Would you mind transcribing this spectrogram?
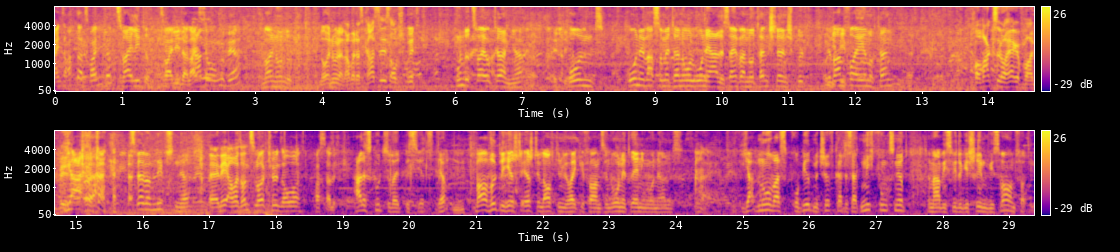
1,8er, 2 Liter? Zwei Liter, 2 Liter Leistung ungefähr. 900. 900, aber das krasse ist auf Sprit. 102 Oktan, ja. Und ohne Wassermethanol, ohne alles. Einfach nur Tankstellen, Sprit. Wir waren vorher noch tanken. Auf Achse noch hergefahren bin. Ja, das wäre mir am liebsten, ja. Äh, nee, aber sonst läuft schön sauber, passt alles. Alles gut soweit bis jetzt, ja. Mhm. War wirklich erst der erste Lauf, den wir heute gefahren sind, ohne Training, ohne alles. Ich habe nur was probiert mit Schiffkart, das hat nicht funktioniert. Dann habe ich es wieder geschrieben, wie es war und fertig.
